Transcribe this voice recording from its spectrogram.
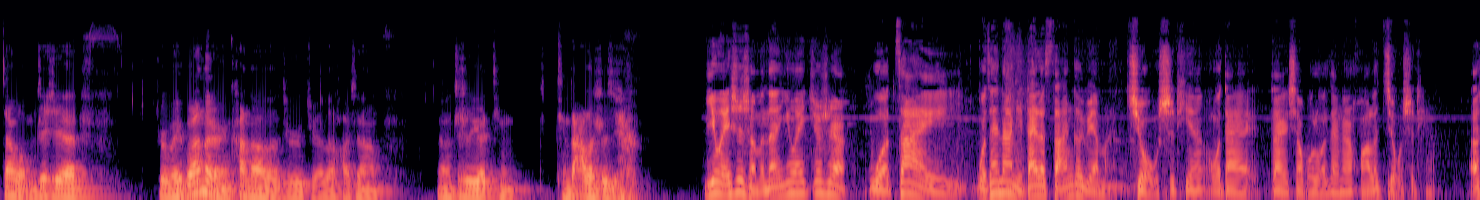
但我们这些就是围观的人看到的，就是觉得好像，嗯，这是一个挺挺大的事情。因为是什么呢？因为就是我在我在那里待了三个月嘛，九十天，我带带小菠萝在那儿滑了九十天，啊，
